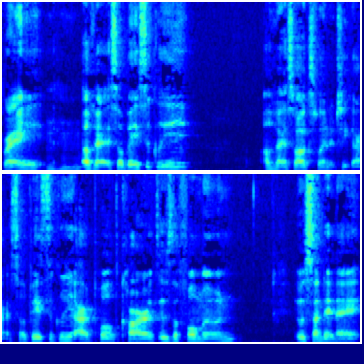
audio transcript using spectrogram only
right? Mm-hmm. Okay, so basically, okay, so I'll explain it to you guys. So basically, I pulled cards. It was the full moon. It was Sunday night,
